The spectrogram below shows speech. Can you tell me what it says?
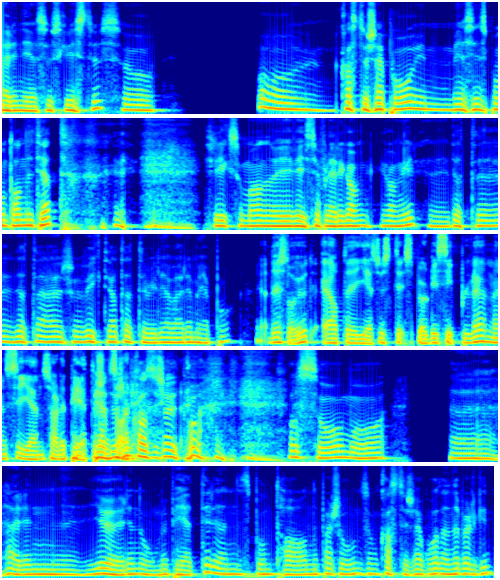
Herren Jesus Kristus og, og kaster seg på med sin spontanitet. Slik som han viser flere ganger. Dette, dette, er så viktig at dette vil jeg være med på. Ja, det står jo at Jesus spør disiplene, mens igjen så er det Peter, Peter som svarer. Kaster seg utpå. Og så må eh, Herren gjøre noe med Peter, den spontane personen som kaster seg på denne bølgen.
